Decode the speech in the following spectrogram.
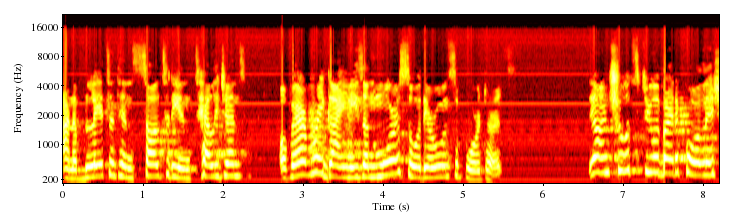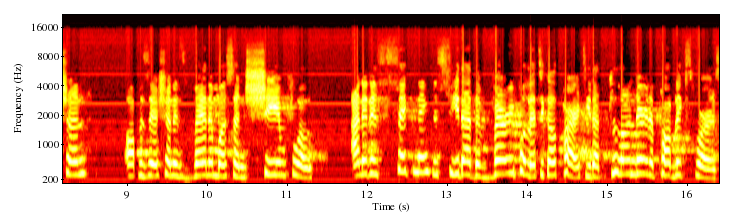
and a blatant insult to the intelligence of every Guyanese and more so their own supporters. The untruths spewed by the coalition opposition is venomous and shameful, and it is sickening to see that the very political party that plundered the public's purse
